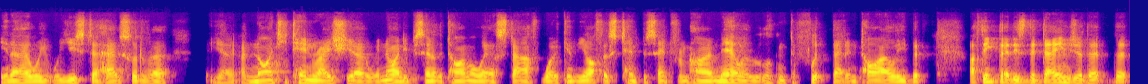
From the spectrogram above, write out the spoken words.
you know, we, we used to have sort of a you know a 90-10 ratio where 90% of the time all our staff work in the office 10% from home now we're looking to flip that entirely but i think that is the danger that that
